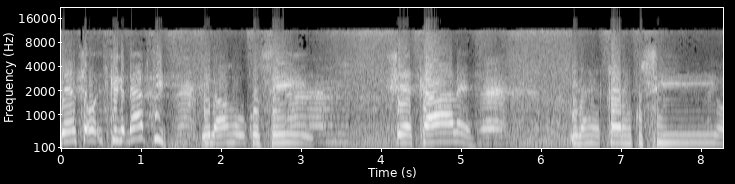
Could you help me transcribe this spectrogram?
beese oo iskaga dhaaftid ilaahow ku sii. Sheekaale ilaahay khayr ha ku siiyo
